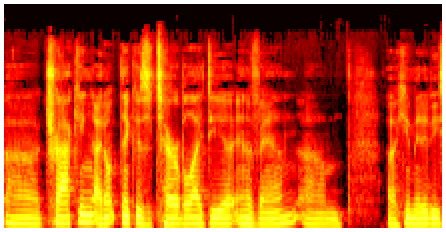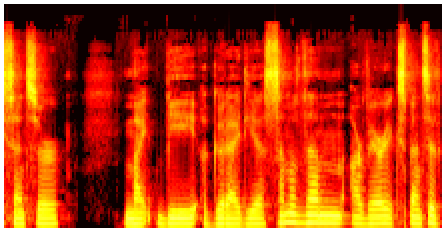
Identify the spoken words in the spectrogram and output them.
uh, tracking, I don't think is a terrible idea in a van. Um, a humidity sensor might be a good idea. Some of them are very expensive.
